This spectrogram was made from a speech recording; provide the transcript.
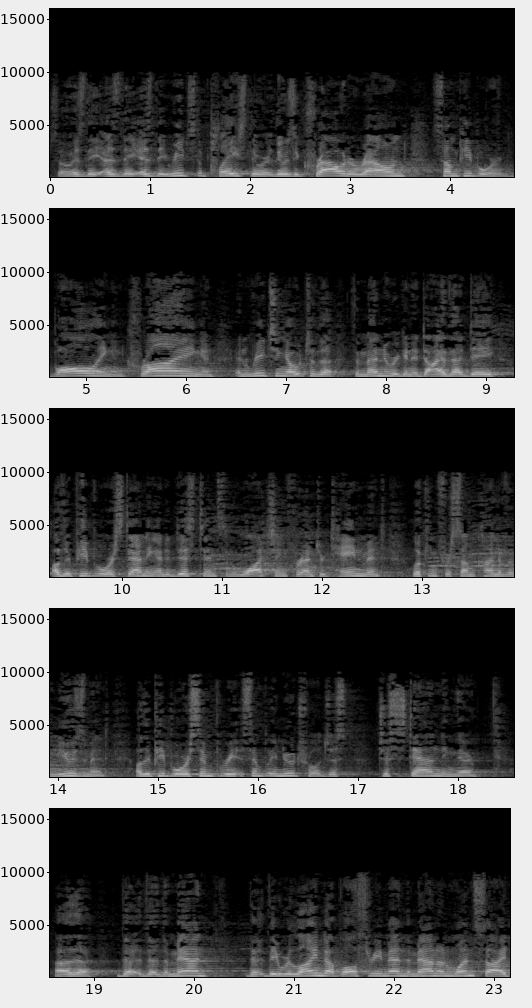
So as they, as they, as they reached the place, there, were, there was a crowd around. Some people were bawling and crying and, and reaching out to the, the men who were going to die that day. Other people were standing at a distance and watching for entertainment, looking for some kind of amusement. Other people were simply, simply neutral, just, just standing there. Uh, the, the, the, the man, the, they were lined up, all three men, the man on one side,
